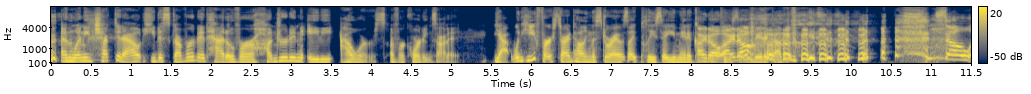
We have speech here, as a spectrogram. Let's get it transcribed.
and when he checked it out, he discovered it had over 180 hours of recordings on it. Yeah, when he first started telling the story, I was like, please say you made a copy. I know, please I know. You made a copy. so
